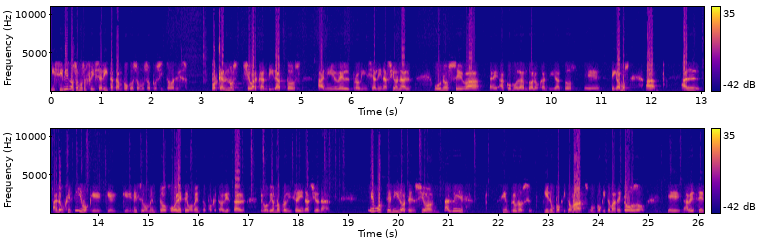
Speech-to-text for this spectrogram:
y si bien no somos oficialistas, tampoco somos opositores, porque al no llevar candidatos a nivel provincial y nacional, uno se va eh, acomodando a los candidatos, eh, digamos, a- al, al objetivo que, que- que en ese momento, o en este momento, porque todavía está el, gobierno provincial y nacional, hemos tenido atención, tal vez siempre uno quiere un poquito más, un poquito más de todo. Eh, a veces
